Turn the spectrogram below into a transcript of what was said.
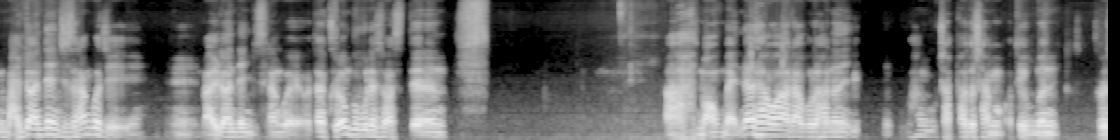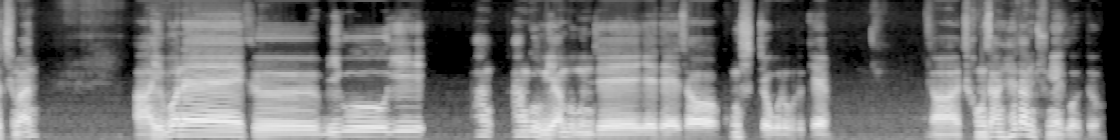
말도 안 되는 짓을 한 거지. 예, 말도 안 되는 짓을 한 거예요. 일단 그런 부분에서 봤을 때는 아, 막 맨날 사과하라고 하는 일- 한국 좌파도 참 어떻게 보면 그렇지만 아, 이번에 그 미국이 한, 한국 위안부 문제에 대해서 공식적으로 그렇게 어, 정상회담 중에 그것도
